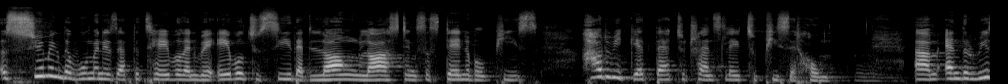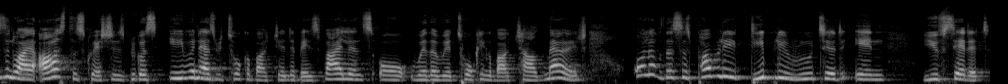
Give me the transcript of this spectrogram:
assuming the woman is at the table and we're able to see that long lasting, sustainable peace, how do we get that to translate to peace at home? Um, and the reason why I ask this question is because even as we talk about gender based violence or whether we're talking about child marriage, all of this is probably deeply rooted in, you've said it,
